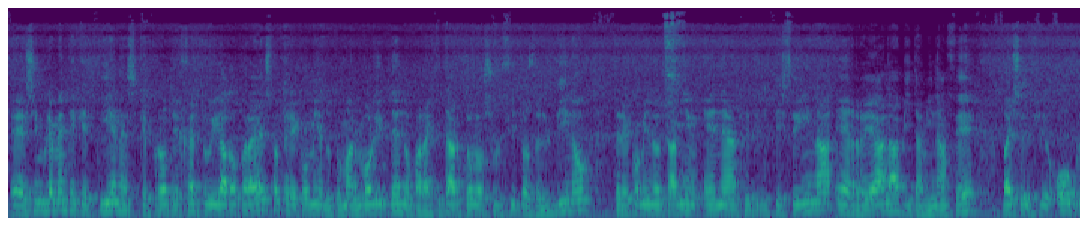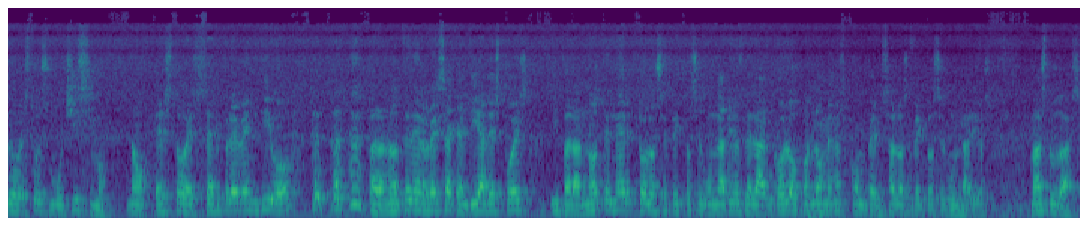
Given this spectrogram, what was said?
Eh, simplemente que tienes que proteger tu hígado para esto, te recomiendo tomar molibdeno para quitar todos los sulfitos del vino, te recomiendo también N-acetilcisteína, R-ala, vitamina C. Vais a decir, oh, bro, esto es muchísimo. No, esto es ser preventivo para no tener resaca el día después y para no tener todos los efectos secundarios del alcohol o por lo menos compensar los efectos secundarios. Más dudas.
